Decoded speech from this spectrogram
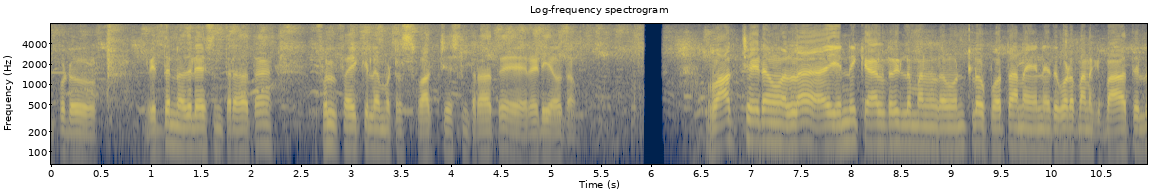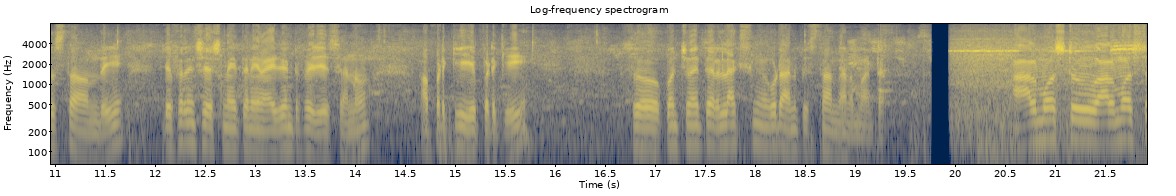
ఇప్పుడు ఇద్దరిని వదిలేసిన తర్వాత ఫుల్ ఫైవ్ కిలోమీటర్స్ వాక్ చేసిన తర్వాతే రెడీ అవుదాం. వాక్ చేయడం వల్ల ఎన్ని క్యాలరీలు మన ఒంట్లో పోతానాయి అనేది కూడా మనకి బాగా తెలుస్తూ ఉంది. డిఫరెన్షియేషన్ అయితే నేను ఐడెంటిఫై చేశాను. అప్పటికి ఇప్పటికి. సో కొంచెం అయితే రిలాక్సింగ్గా కూడా అనిపిస్తుంది అనమాట ఆల్మోస్ట్ ఆల్మోస్ట్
